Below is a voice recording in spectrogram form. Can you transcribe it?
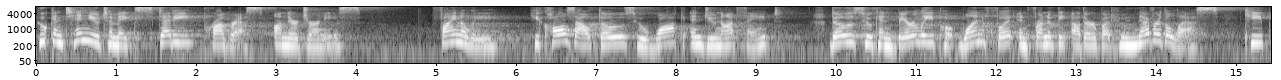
who continue to make steady progress on their journeys. Finally, he calls out those who walk and do not faint, those who can barely put one foot in front of the other, but who nevertheless keep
